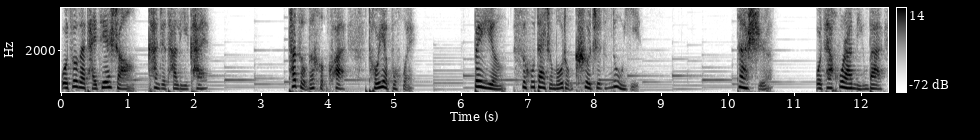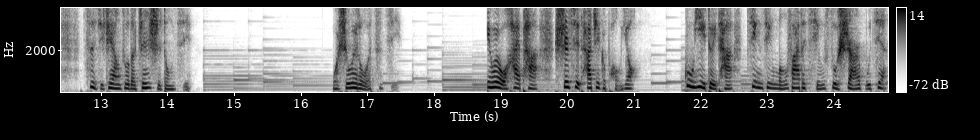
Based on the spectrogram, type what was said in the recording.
我坐在台阶上看着他离开。他走得很快，头也不回，背影似乎带着某种克制的怒意。那时。我才忽然明白自己这样做的真实动机。我是为了我自己，因为我害怕失去他这个朋友，故意对他静静萌发的情愫视而不见，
